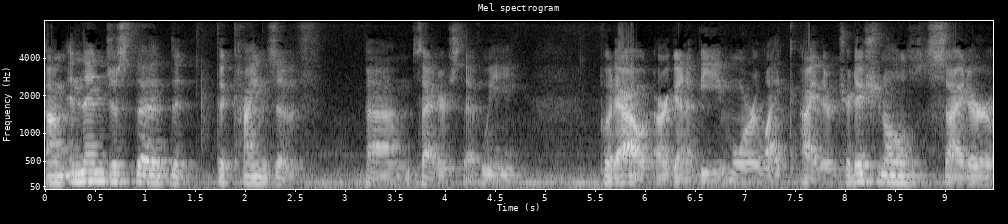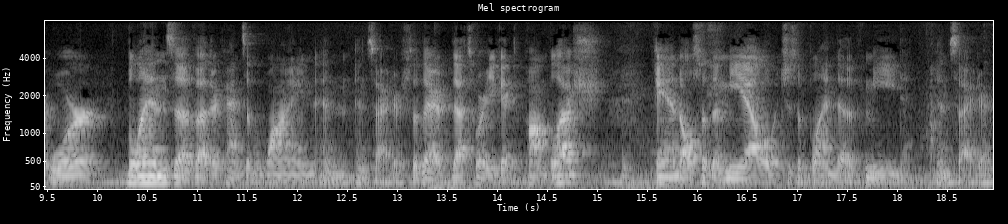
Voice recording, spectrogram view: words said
Um, and then just the, the, the kinds of um, ciders that we put out are going to be more like either traditional cider or blends of other kinds of wine and, and cider. So there, that's where you get the Palm Blush and also the Miel, which is a blend of mead and cider.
